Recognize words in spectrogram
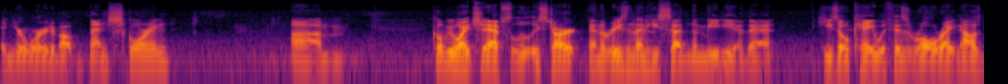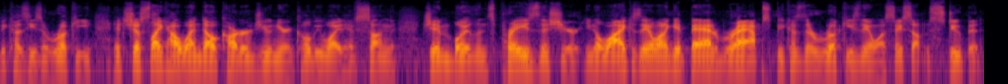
and you're worried about bench scoring, um, Coby White should absolutely start. And the reason that he said in the media that he's okay with his role right now is because he's a rookie. It's just like how Wendell Carter Jr. and Coby White have sung Jim Boylen's praise this year. You know why? Because they don't want to get bad raps because they're rookies. They don't want to say something stupid.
